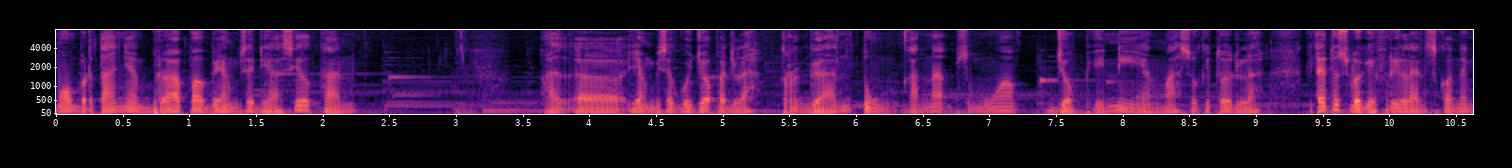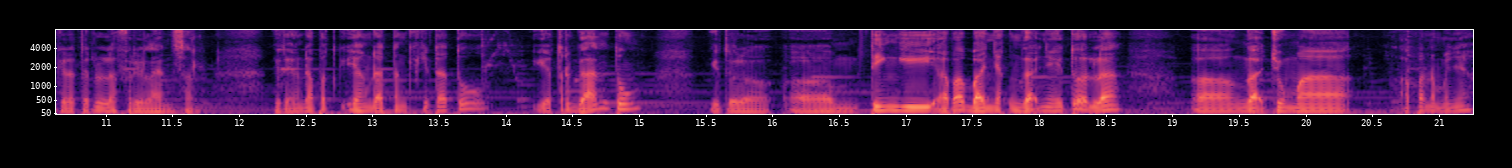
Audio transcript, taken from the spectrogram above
mau bertanya berapa yang bisa dihasilkan uh, yang bisa gue jawab adalah tergantung. Karena semua job ini yang masuk itu adalah kita itu sebagai freelance konten kita itu adalah freelancer. Gitu yang dapat yang datang ke kita tuh ya tergantung. Gitu loh um, tinggi apa banyak enggaknya itu adalah uh, nggak cuma apa namanya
